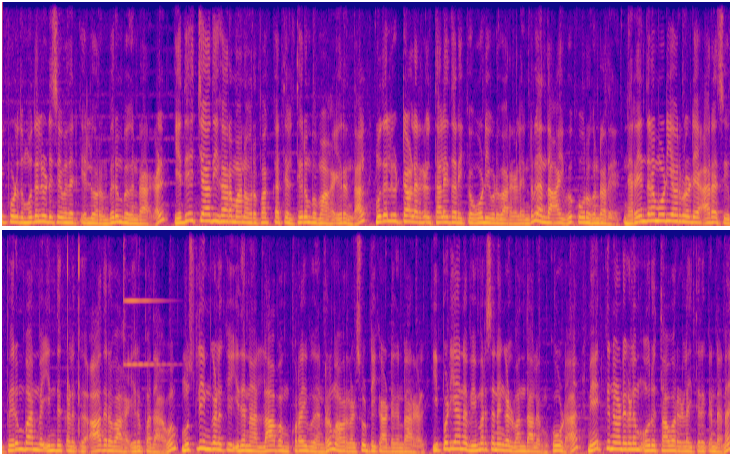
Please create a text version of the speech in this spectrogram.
இப்பொழுது முதலீடு செய்வதற்கு எல்லோரும் விரும்புகின்றார்கள். எதேச்சாதிகாரமான ஒரு பக்கத்தில் திரும்புமாக இருந்தால் முதலீட்டாளர்கள் தலைதறிக்க ஓடிவிடுவார்கள் என்று அந்த ஆய்வு கூறுகின்றது. நரேந்திர மோடி அவர்களுடைய அரசு பெரும்பான்மை இந்துக்களுக்கு ஆதரவாக இருப்பதாகவும் முஸ்லிம்களுக்கு இதனால் லாபம் குறைவு என்றும் அவர்கள் சுட்டிக்காட்டுகின்றார்கள். இப்படியான விமர்சனங்கள் வந்தாலும் கூட மேற்கு நாடுகளும் ஒரு தவறு இழைத்திருக்கின்றன.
